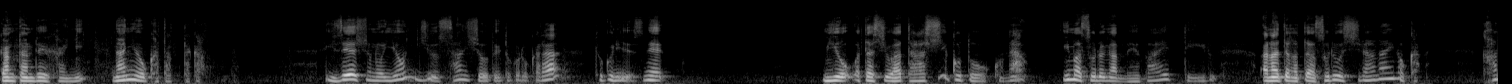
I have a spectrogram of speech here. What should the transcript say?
元旦礼拝に何を語ったか。イザヤ書の43章というところから特にですね「見よ私は新しいことを行う。今それが芽生えている。あなた方はそれを知らないのか。必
